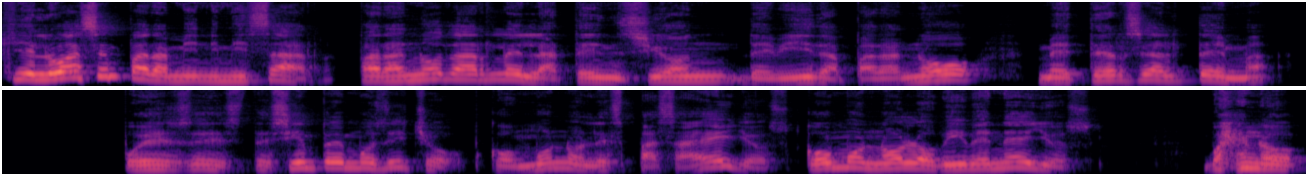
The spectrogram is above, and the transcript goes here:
que lo hacen para minimizar, para no darle la atención debida, para no meterse al tema, pues este, siempre hemos dicho, ¿cómo no les pasa a ellos? ¿Cómo no lo viven ellos? Bueno,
